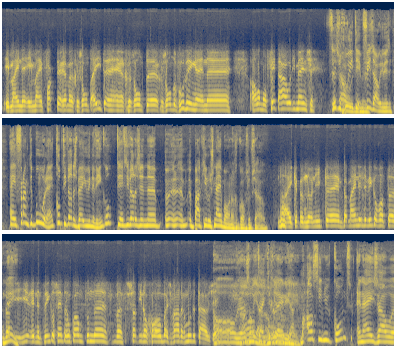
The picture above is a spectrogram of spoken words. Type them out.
In mijn, in mijn vaktermen gezond eten en gezond, eh, gezonde voeding en eh, allemaal fit houden die mensen. Dat is een goede tip. Fit houden die mensen. hey, Frank de Boer, hè, komt hij wel eens bij u in de winkel? Heeft hij wel eens een, eh, een, een- een paar kilo snijbonen gekocht of zo? Nou, ik heb hem nog niet eh, bij mij in de winkel, want eh, dat hij hier in het winkelcentrum kwam, toen eh, zat hij nog gewoon bij zijn vader en moeder thuis. Hè? Oh, ja, dat is al Oh, een ja, tijdje geleden. Ja. Maar als hij nu komt en hij zou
